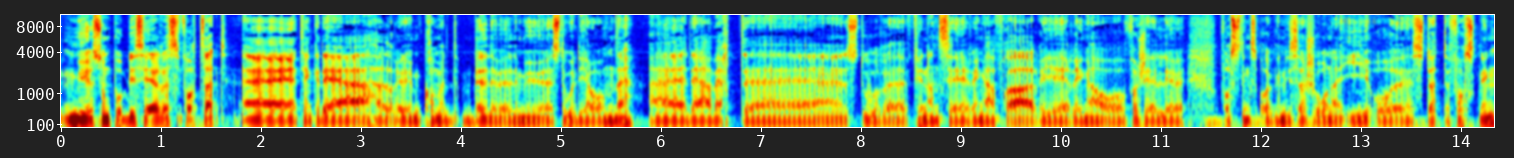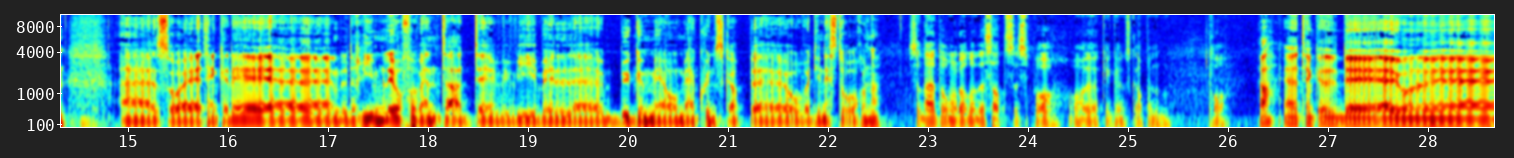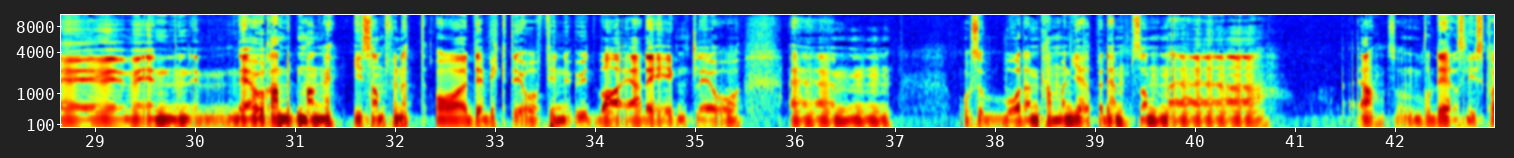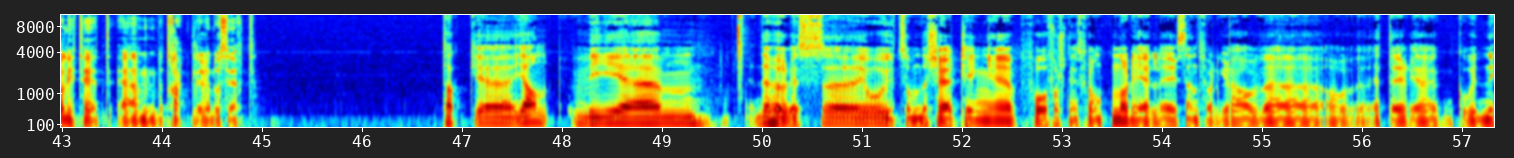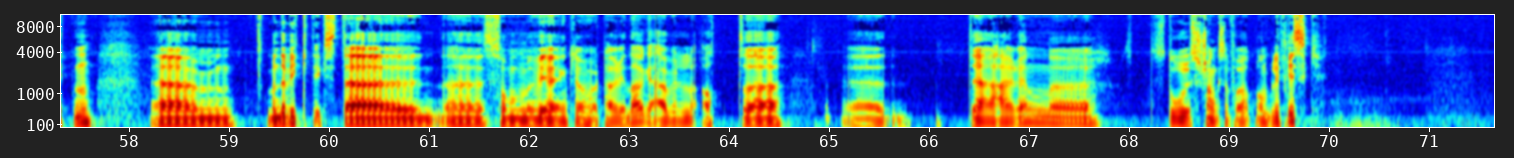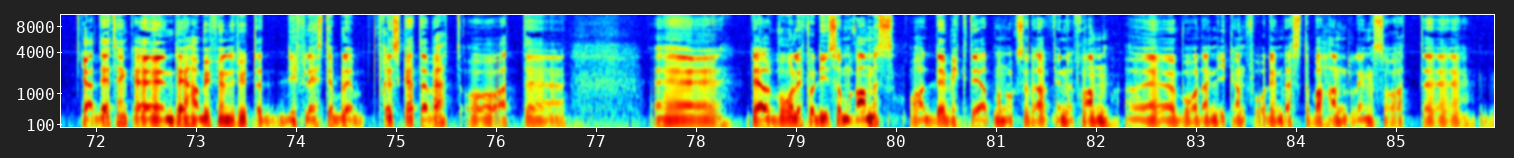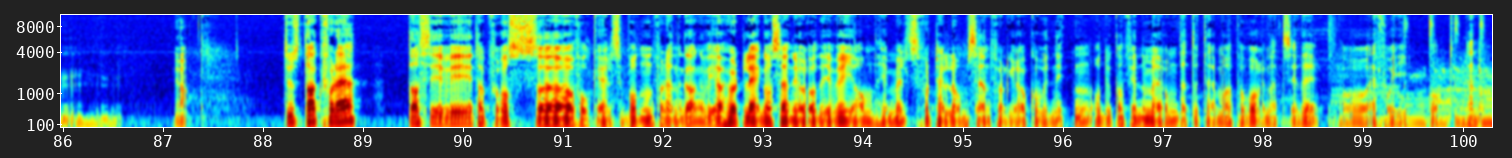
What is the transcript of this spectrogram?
mye som publiseres fortsatt. Eh, jeg tenker Det er kommet veldig veldig mye studier om det. Eh, det har vært eh, store finansieringer fra regjeringer og forskjellige forskningsorganisasjoner i å støtte forskning. Så jeg tenker det er rimelig å forvente at vi vil bygge mer og mer kunnskap over de neste årene. Så det er et område det satses på å øke kunnskapen på? Ja, jeg tenker det er jo eh, Det er jo rammet mange i samfunnet, og det er viktig å finne ut hva er det egentlig, og um, også hvordan kan man hjelpe dem som uh, ja, hvor deres livskvalitet er betraktelig redusert. Takk, Jan. Vi um det høres eh, jo ut som det skjer ting eh, på forskningsfronten når det gjelder senfølger av, eh, av etter covid-19. Um, men det viktigste som vi egentlig har hørt her i dag, er vel at det er en stor sjanse for at man blir frisk. Ja, det tenker jeg, det har vi funnet ut at de fleste blir friske etter hvert. Og at det er alvorlig for de som rammes, og at det er viktig at man også der finner fram uh, hvordan de kan få din beste behandling, så at uh, Ja. Tusen takk for det. Da sier vi takk for oss og Folkehelsepodden for denne gang. Vi har hørt lege og seniorrådgiver Jan Himmels fortelle om senfølger av covid-19, og du kan finne mer om dette temaet på våre nettsider på foi.no.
